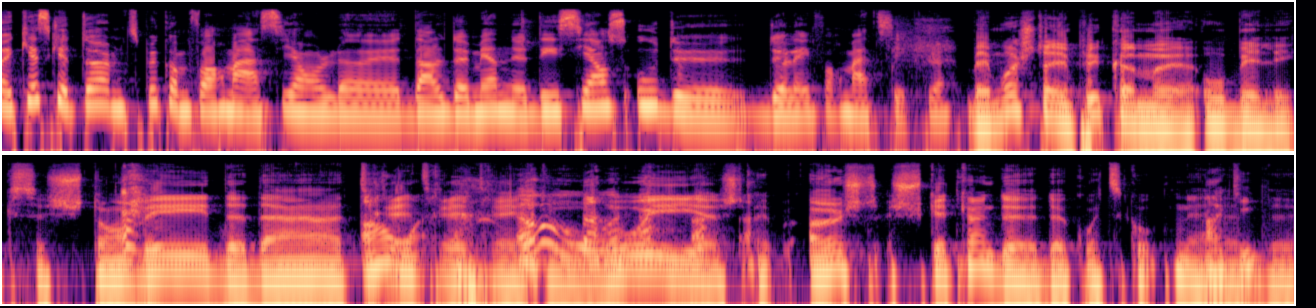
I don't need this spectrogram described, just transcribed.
euh, qu'est-ce que tu as un petit peu comme formation là, dans le domaine des sciences ou de, de l'informatique? là? Ben moi, j'étais un peu comme euh, Obélix. Je suis tombé dedans très, Ah ouais. très, très Oh! tôt. Oui, oui. euh, je- un, je, je suis quelqu'un de, de Quaticook. euh.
